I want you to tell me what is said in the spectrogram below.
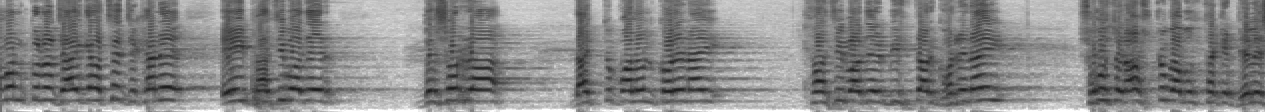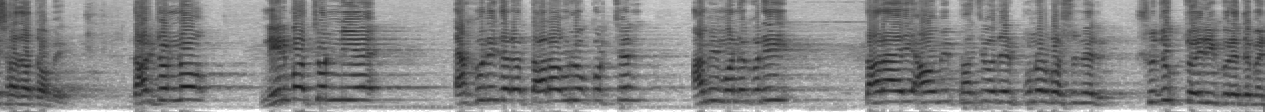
এমন কোনো জায়গা আছে যেখানে এই ফাঁসিবাদের দোসররা দায়িত্ব পালন করে নাই, ফাঁসিবাদের বিস্তার ঘটে নাই, সমস্ত রাষ্ট্র ব্যবস্থাকে ঢেলে সাজাতে হবে। তার জন্য নির্বাচন নিয়ে এখনই যারা তাড়াহুড়ো করছেন, আমি মনে করি তারা এই আওয়ামী ফাঁসিবাদের পুনর্বাসনের সুযোগ তৈরি করে দেবেন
